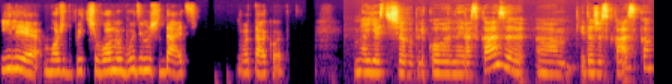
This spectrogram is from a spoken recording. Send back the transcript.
или, может быть, чего мы будем ждать? Вот так вот. У меня есть еще опубликованные рассказы э, и даже сказка,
